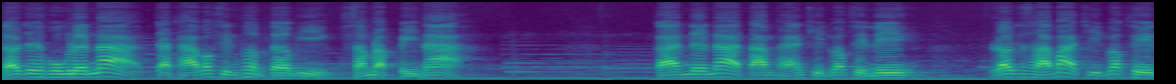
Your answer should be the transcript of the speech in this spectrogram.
เราจะคงเดินหน้าจัดหาวัคซีนเพิ่มเติมอีกสำหรับปีหน้า การเดินหน้าตามแผนฉีดวัคซีนนี้ เราจะสามารถฉีดวัคซีน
